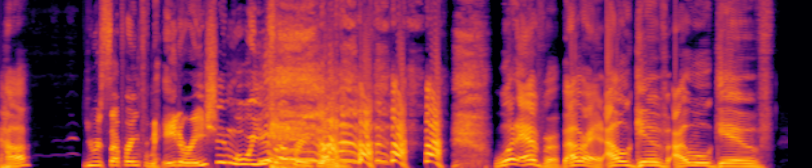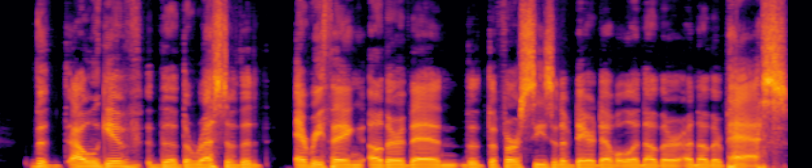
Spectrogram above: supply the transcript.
huh? You were suffering from hateration. What were you suffering from? Whatever. All right, I will give. I will give the. I will give the the rest of the everything other than the the first season of Daredevil another another pass.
